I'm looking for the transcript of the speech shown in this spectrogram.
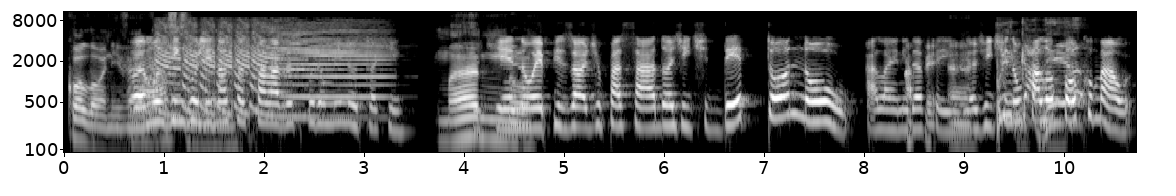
Colony, velho. vamos engolir nossas palavras por um minuto aqui. Mano. Porque no episódio passado a gente detonou a line A da FaZe. é. A gente não falou pouco mal.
